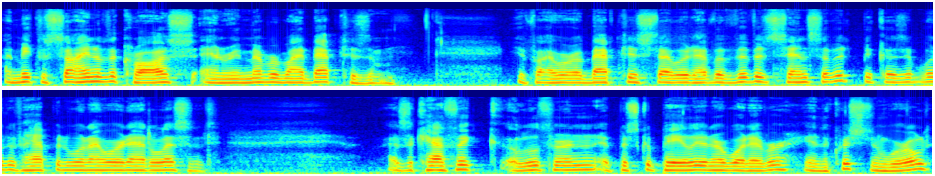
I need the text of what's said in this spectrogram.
I make the sign of the cross and remember my baptism. If I were a Baptist, I would have a vivid sense of it because it would have happened when I were an adolescent. As a Catholic, a Lutheran, Episcopalian, or whatever in the Christian world,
